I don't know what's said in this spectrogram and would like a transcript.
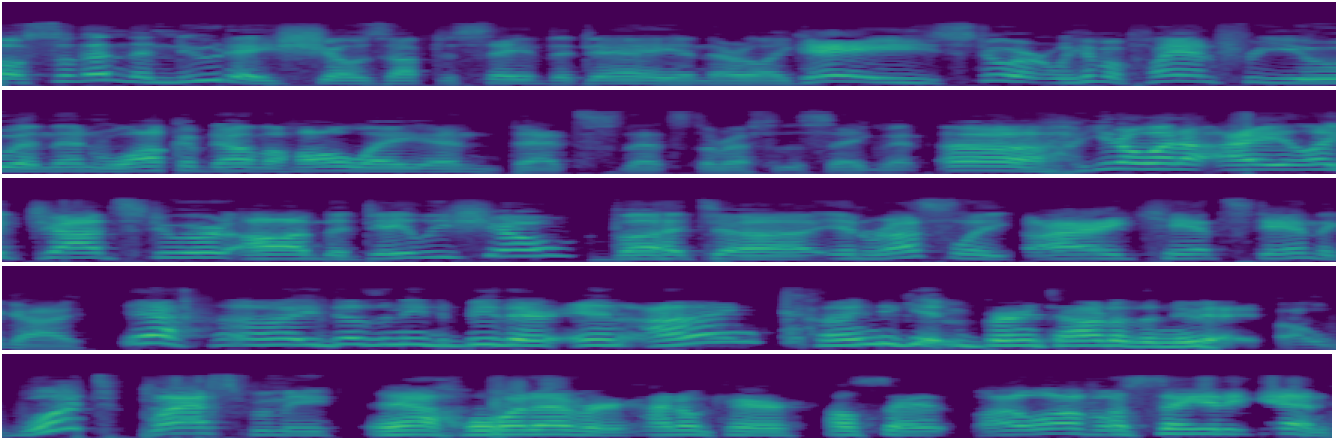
Oh, so then the New Day shows up to save the day, and they're like, "Hey, Stewart, we have a plan for you," and then walk him down the hallway, and that's that's the rest of the segment. Uh, you know what? I, like Jon Stewart on the Daily Show, but uh, in wrestling, I can't stand the guy. Yeah, uh, he doesn't need to be there, and I'm kind of getting burnt out of the New Day. Uh, what? Blasphemy! Yeah, whatever. I don't care. I'll say it. I love him. I'll say it again.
